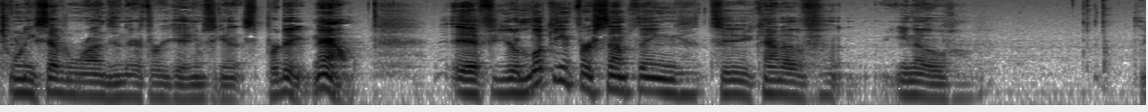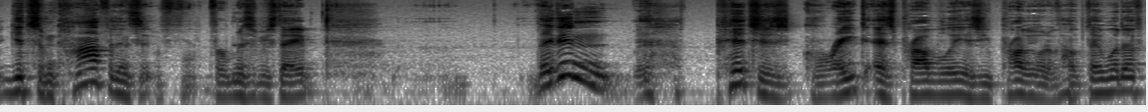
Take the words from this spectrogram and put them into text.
27 runs in their three games against Purdue. Now, if you're looking for something to kind of you know get some confidence for Mississippi State. They didn't pitch as great as probably as you probably would have hoped they would have.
